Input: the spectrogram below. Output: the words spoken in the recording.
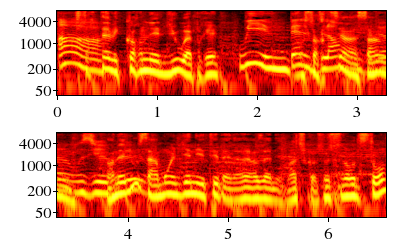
Ah. Je sortais avec Corneliu après. Oui, une On belle sortit blonde ensemble. là, aux yeux On ça a moins bien été dans les dernières années. En tout cas, c'est une autre histoire.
